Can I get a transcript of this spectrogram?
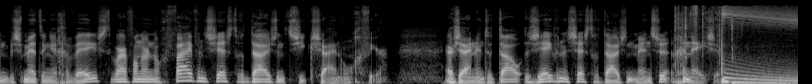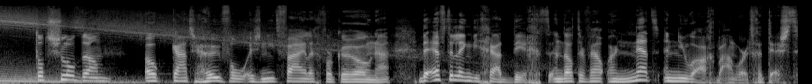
141.000 besmettingen geweest, waarvan er nog 65.000 ziek zijn ongeveer. Er zijn in totaal 67.000 mensen genezen. Tot slot dan. Ook Kaatsheuvel is niet veilig voor corona. De Efteling die gaat dicht en dat terwijl er net een nieuwe achtbaan wordt getest.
